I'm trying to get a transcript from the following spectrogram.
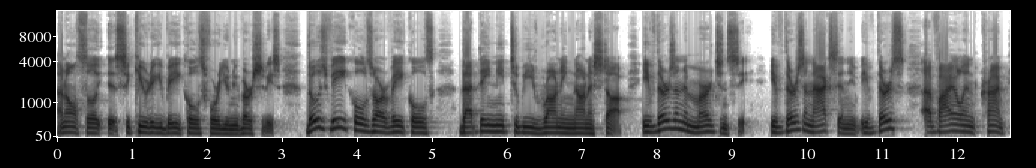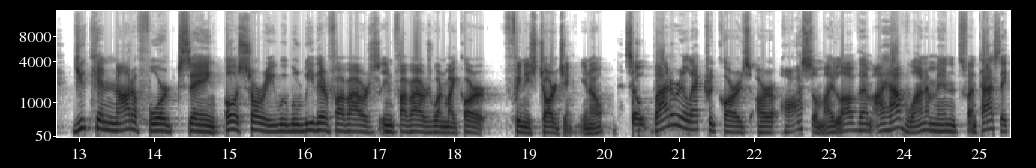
and also uh, security vehicles for universities. Those vehicles are vehicles that they need to be running nonstop. If there's an emergency, if there's an accident, if, if, there's a violent crime, you cannot afford saying, "Oh, sorry, we will be there five hours in five hours when my car finished charging." You know. So battery electric cars are awesome. I love them. I have one. I mean, it's fantastic.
